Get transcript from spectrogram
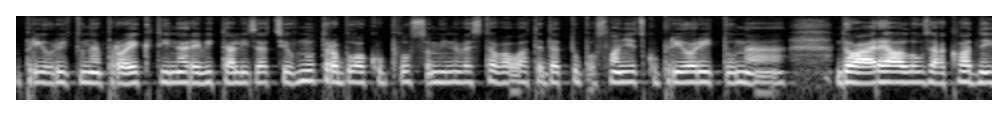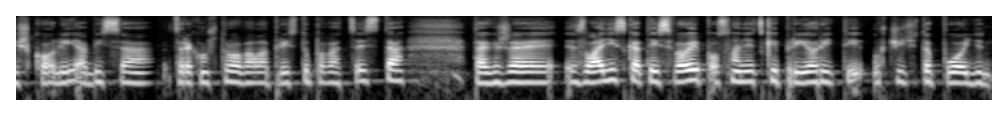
prioritu na projekty na revitalizáciu vnútrobloku, plus som investovala teda tú poslaneckú prioritu na, do areálu základnej školy, aby sa zrekonštruovala prístupová cesta. Takže z hľadiska tej svojej poslaneckej priority určite to pôjde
